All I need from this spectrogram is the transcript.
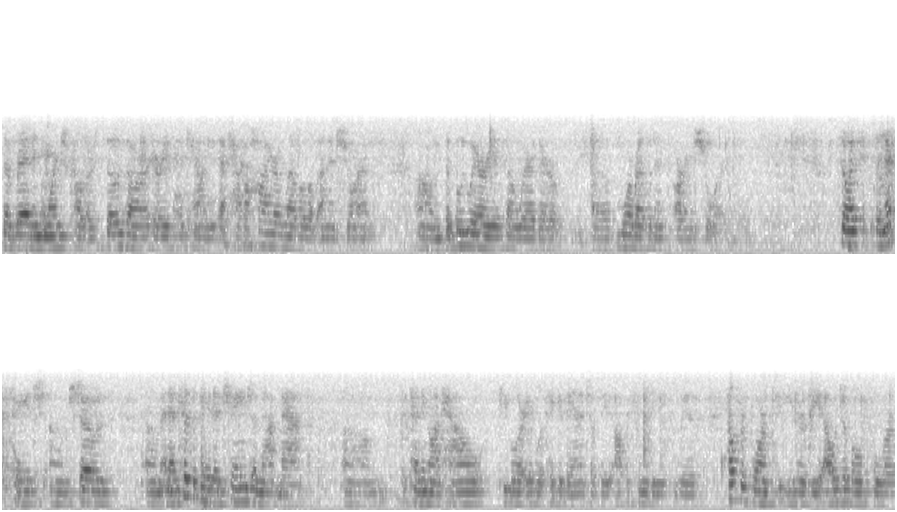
the red and orange colors, those are areas of the county that have a higher level of uninsurance. Um, the blue areas are where there uh, more residents are insured. So I, the next page um, shows um, an anticipated change in that map, um, depending on how people are able to take advantage of the opportunities with health reform to either be eligible for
